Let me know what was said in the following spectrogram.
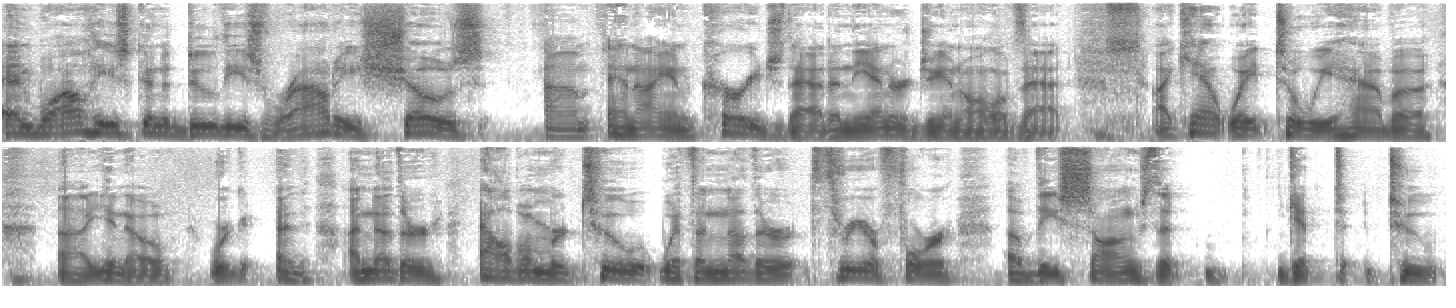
And while he's going to do these rowdy shows, um, and I encourage that and the energy and all of that. I can't wait till we have a, uh, you know, we're an- another album or two with another three or four of these songs that get to, to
